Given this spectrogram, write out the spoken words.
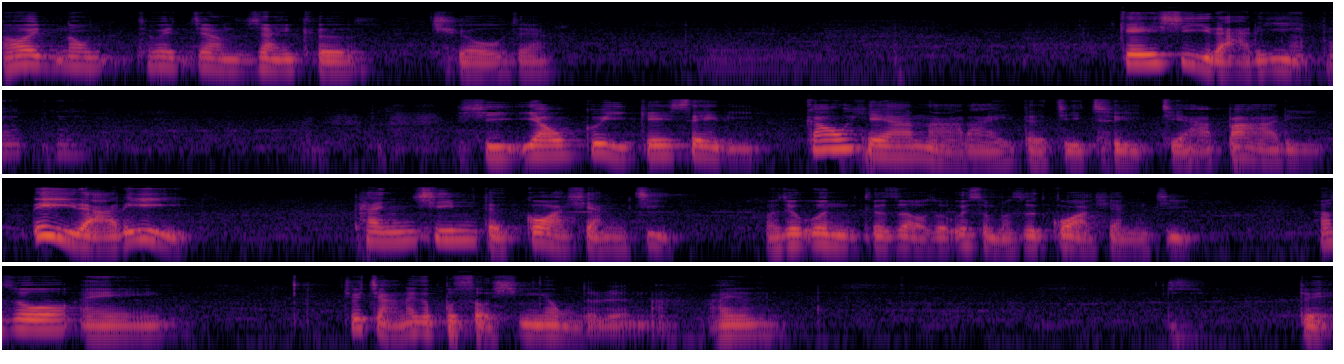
然后弄就会这样子，像一颗球这样，给戏哪里？是妖怪给说你，高兄哪来的一嘴假巴力？你哪里？贪心的挂香记。我就问哥子我说：“为什么是挂香记？”他说：“哎，就讲那个不守信用的人啊，还有，对，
